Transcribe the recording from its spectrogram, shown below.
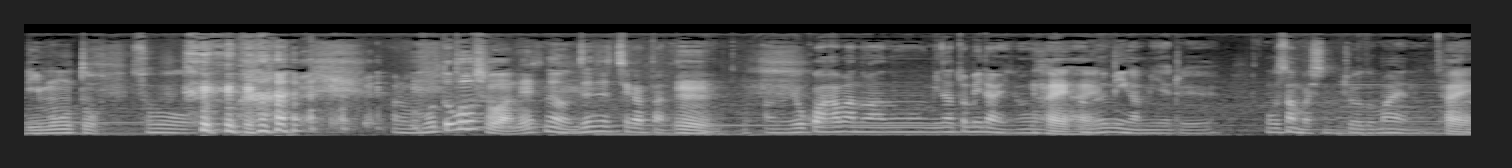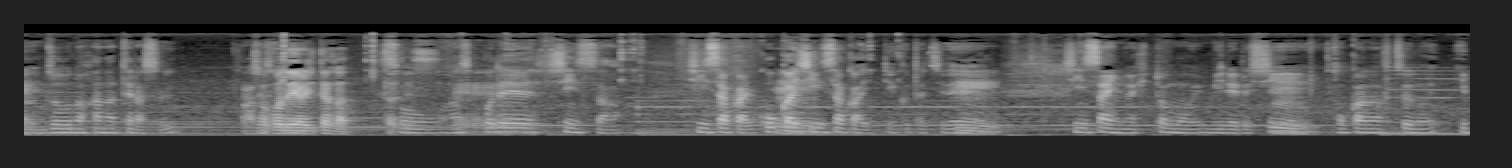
リモート。そう。あの元々当初はね、の全然違ったんですよ、うん、あの横浜のあのみなとみらいの,、はいはい。あの海が見える大桟橋のちょうど前の,、はい。象の花テラスあそこでやりたかったそうです、ね、あそこで審査審査会公開審査会っていう形で、うん。審査員の人も見れるし、うん。他の普通の一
